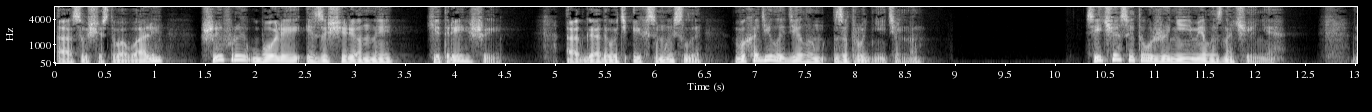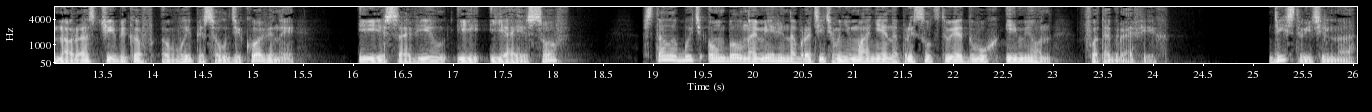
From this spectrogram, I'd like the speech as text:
а существовали шифры более изощренные, хитрейшие. Отгадывать их смыслы выходило делом затруднительным. Сейчас это уже не имело значения. Но раз Чибиков выписал диковины и Савил, и Яисов, Стало быть, он был намерен обратить внимание на присутствие двух имен в фотографиях. Действительно,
